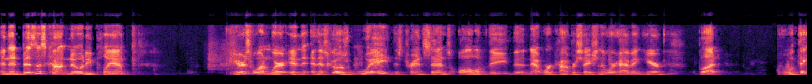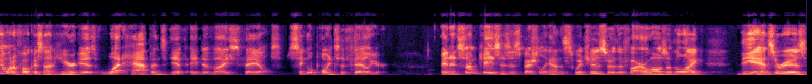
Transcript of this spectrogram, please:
and then business continuity plan. Here's one where, and, and this goes way, this transcends all of the, the network conversation that we're having here. But one thing I want to focus on here is what happens if a device fails, single points of failure. And in some cases, especially on the switches or the firewalls or the like, the answer is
